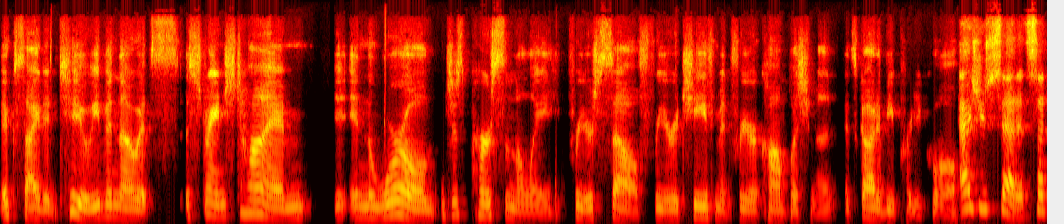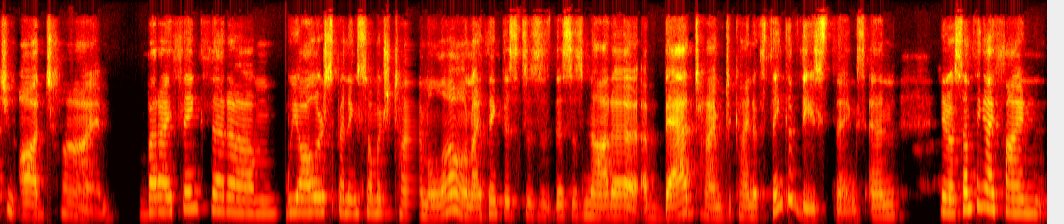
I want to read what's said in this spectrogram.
excited too, even though it's a strange time in the world, just personally for yourself, for your achievement, for your accomplishment. It's got to be pretty cool. As you said, it's such an odd time but I think that um, we all are spending so much time alone. I think this is this is not a, a, bad time to kind of think of these things. And you know, something I find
